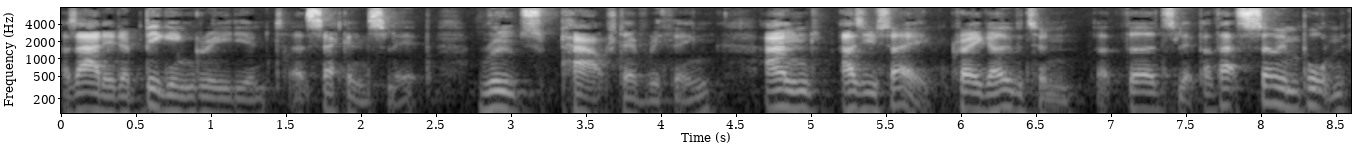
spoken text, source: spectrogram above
has added a big ingredient at second slip. Roots pouched everything. And as you say, Craig Overton at third slip. But that's so important.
